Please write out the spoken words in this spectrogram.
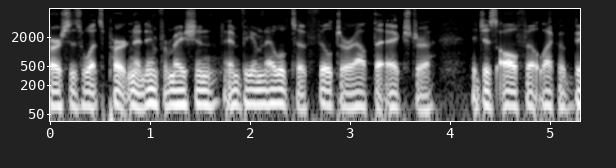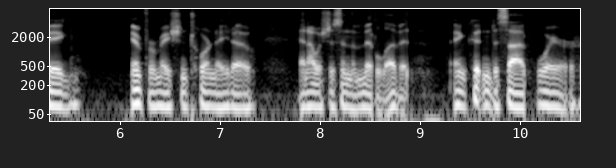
versus what's pertinent information and being able to filter out the extra. It just all felt like a big information tornado and I was just in the middle of it and couldn't decide where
